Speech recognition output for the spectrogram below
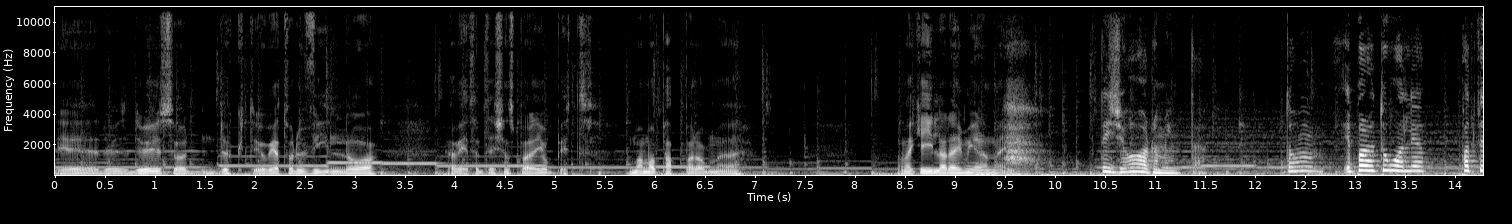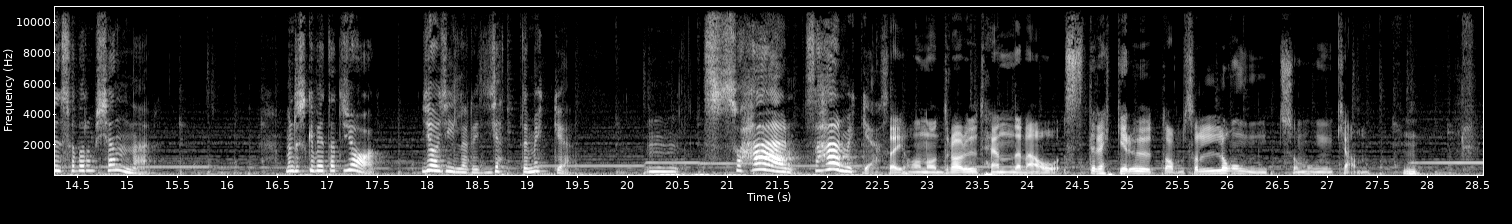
Det är du, du är ju så duktig och vet vad du vill och jag vet inte, det känns bara jobbigt. Mamma och pappa de, eh, de verkar gilla dig mer än mig. Det gör de inte. De är bara dåliga på att visa vad de känner. Men du ska veta att jag, jag gillar dig jättemycket. Mm, så här, så här mycket. Säger hon och drar ut händerna och sträcker ut dem så långt som hon kan.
